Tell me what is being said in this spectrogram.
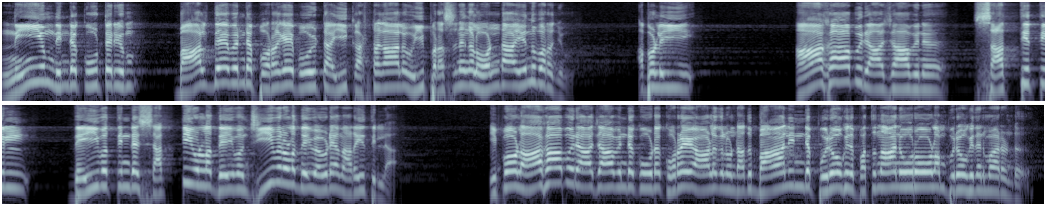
നീയും നിന്റെ കൂട്ടരും ബാൽദേവന്റെ പുറകെ പോയിട്ടാ ഈ കഷ്ടകാലവും ഈ പ്രശ്നങ്ങൾ ഉണ്ടായെന്ന് പറഞ്ഞു. അപ്പോൾ ഈ ആഹാബ് രാജാവിന് സത്യത്തിൽ ദൈവത്തിന്റെ ശക്തിയുള്ള ദൈവം ജീവനുള്ള ദൈവം എവിടെയാണെന്ന് അറിയത്തില്ല. ഇപ്പോൾ ആഹാബ് രാജാവിന്റെ കൂടെ കുറേ ആളുകളുണ്ട്. അത് ബാലിന്റെ പുരോഹിത പത്ത് നാനൂറോളം പുരോഹിതന്മാരുണ്ട്.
